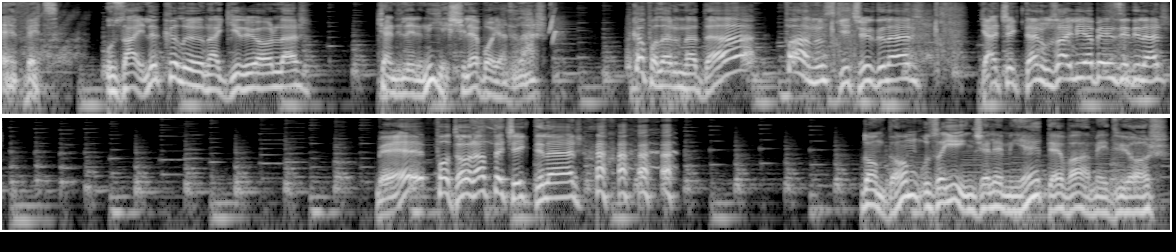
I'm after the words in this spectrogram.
evet, uzaylı kılığına giriyorlar. Kendilerini yeşile boyadılar. Kafalarına da fanus geçirdiler. Gerçekten uzaylıya benzediler. Ve fotoğraf da çektiler. Domdom uzayı incelemeye devam ediyor.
